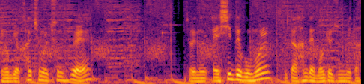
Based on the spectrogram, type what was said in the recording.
대형기가 칼춤을 춘 후에 저희는 애시드 붐을 일단 한 대 먹여줍니다.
